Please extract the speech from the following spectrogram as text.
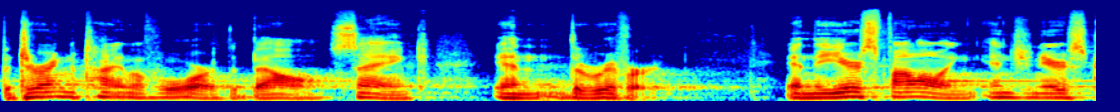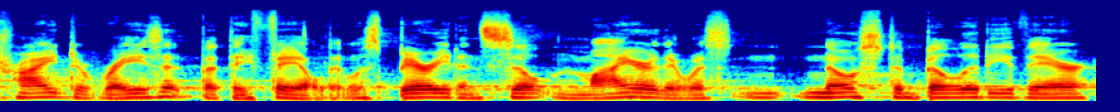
But during a time of war, the bell sank in the river. In the years following, engineers tried to raise it, but they failed. It was buried in silt and mire. There was n- no stability there,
